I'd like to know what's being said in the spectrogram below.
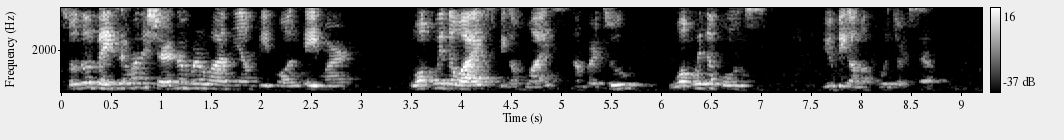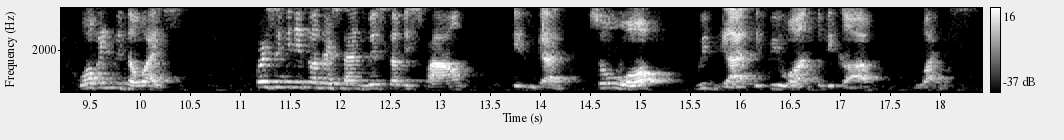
So two things I want to share. Number one, young people, Amar, walk with the wise, become wise. Number two, walk with the fools, you become a fool yourself. Walking with the wise. First thing we need to understand, wisdom is found in God. So walk with God if we want to become wise.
